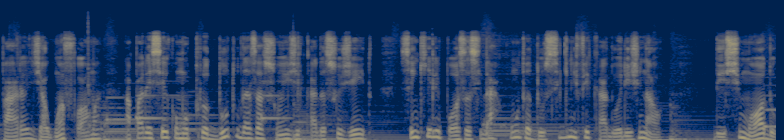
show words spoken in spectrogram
para, de alguma forma, aparecer como produto das ações de cada sujeito, sem que ele possa se dar conta do significado original. Deste modo,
